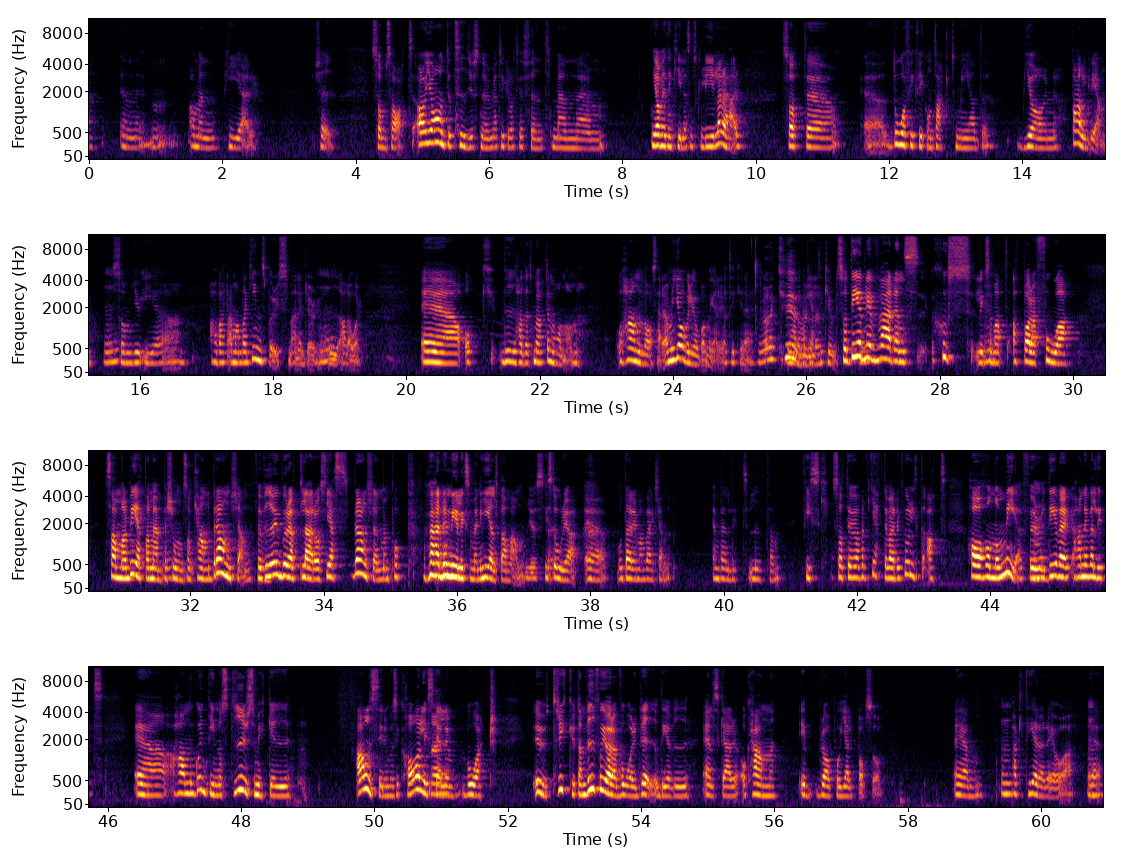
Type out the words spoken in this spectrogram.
en mm, ja, men PR-tjej som sa att ja, jag har inte tid just nu men jag tycker det låter fint men ehm, jag vet en kille som skulle gilla det här. Så att eh, eh, då fick vi kontakt med Björn Wallgren som ju är, har varit Amanda Ginsburgs manager i alla år. Eh, och vi hade ett möte med honom. Och han var så här, ja men jag vill jobba med er, jag tycker det, Vad det hade varit kul. jättekul. Så det blev världens skjuts, liksom att, att bara få samarbeta med en person som kan branschen. För vi har ju börjat lära oss jazzbranschen men popvärlden är liksom en helt annan historia. Eh, och där är man verkligen en väldigt liten fisk. Så att det har varit jättevärdefullt att ha honom med för det är, ver- han är väldigt, eh, han går inte in och styr så mycket i alls i det musikaliska Nej. eller vårt uttryck utan vi får göra vår grej och det vi älskar och han är bra på att hjälpa oss att ehm, paketera det och eh, ja,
